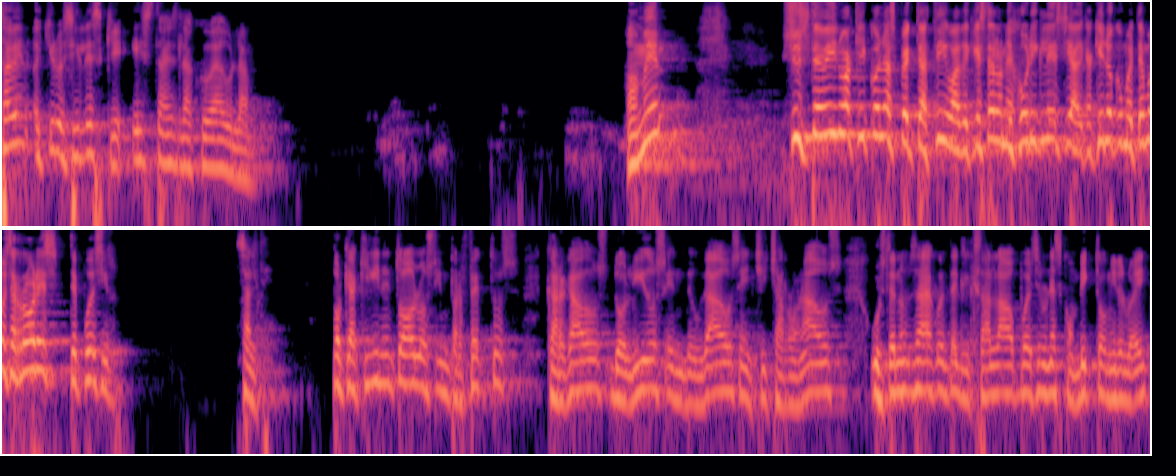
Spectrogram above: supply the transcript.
¿Saben? Hoy quiero decirles que esta es la cueva de Adulam. Amén. Si usted vino aquí con la expectativa de que esta es la mejor iglesia, de que aquí no cometemos errores, te puedes ir. Salte. Porque aquí vienen todos los imperfectos, cargados, dolidos, endeudados, enchicharronados. Usted no se da cuenta que que está al lado puede ser un exconvicto, mírelo ahí,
